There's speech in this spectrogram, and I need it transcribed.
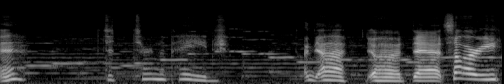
Eh? Just turn the page. Uh, uh, Dad, sorry.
